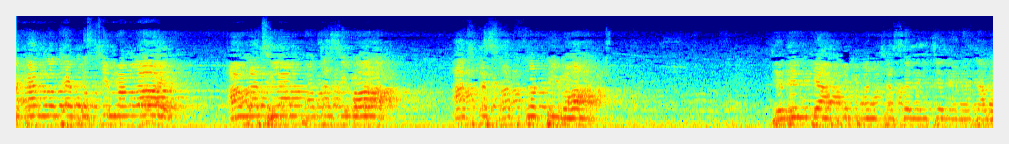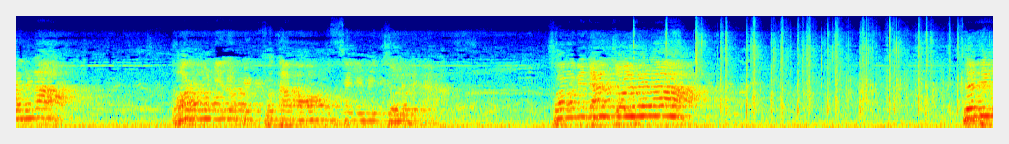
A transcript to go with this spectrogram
একান্নতে পশ্চিমবাংলায় আমরা ছিলাম পঁচাশি ভাগ, আজকে সাতষট্টি ভাগ। যেদিনকে আপনি পঞ্চাশের নিচে নেমে যাবেন না ধর্ম নিরপেক্ষতা মোহাম্মদ সেলিমের চলবে না। সংবিধান চলবে না। যেদিন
